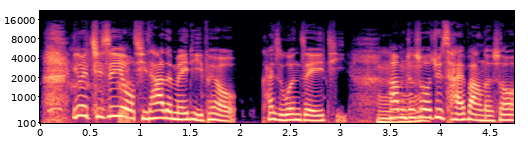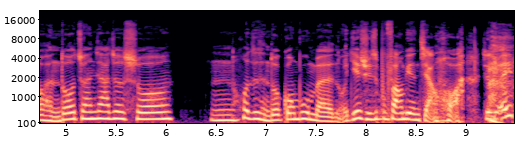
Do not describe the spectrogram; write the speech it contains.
因为其实有其他的媒体朋友开始问这一题，他们就说去采访的时候，很多专家就说。嗯，或者很多公部门，我也许是不方便讲话，就是哎、欸，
